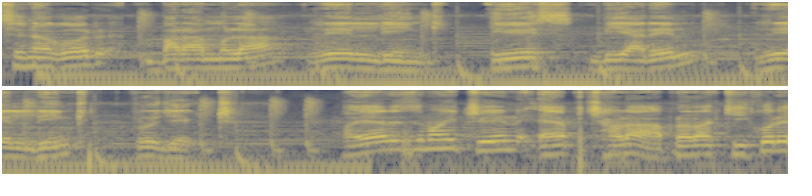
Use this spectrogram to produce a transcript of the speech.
Srinagar, Baramulla rail link USBRL rail link project. Where is my train app ছাড়া আপনারা কি করে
